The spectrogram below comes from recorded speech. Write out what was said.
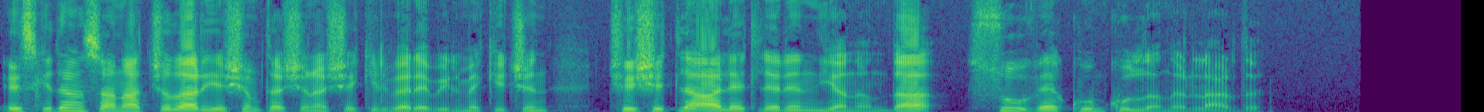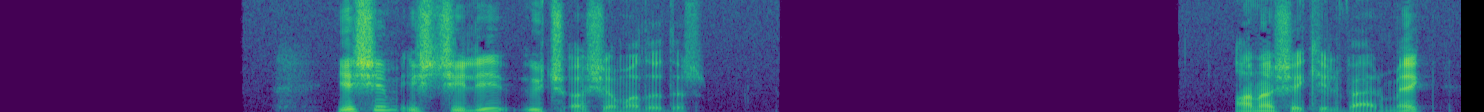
Eskiden sanatçılar yeşim taşına şekil verebilmek için çeşitli aletlerin yanında su ve kum kullanırlardı. Yeşim işçiliği üç aşamalıdır. Ana şekil vermek,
